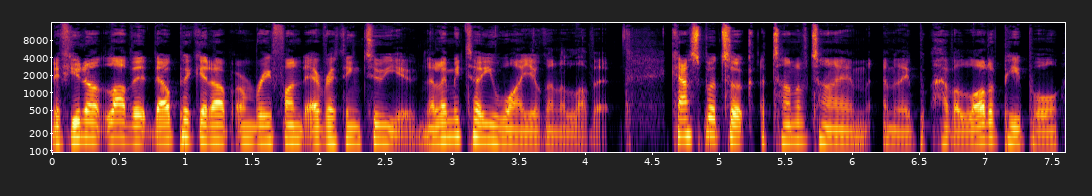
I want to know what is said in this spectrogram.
if you don't love it, they'll pick it up and refund everything to you. Now, let me tell you why you're going to love it. Casper took a ton of time and they have a lot of people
